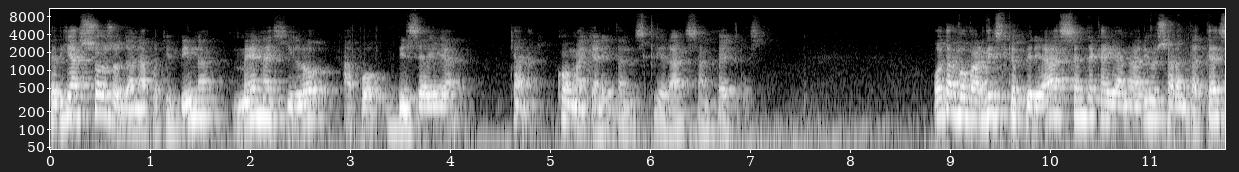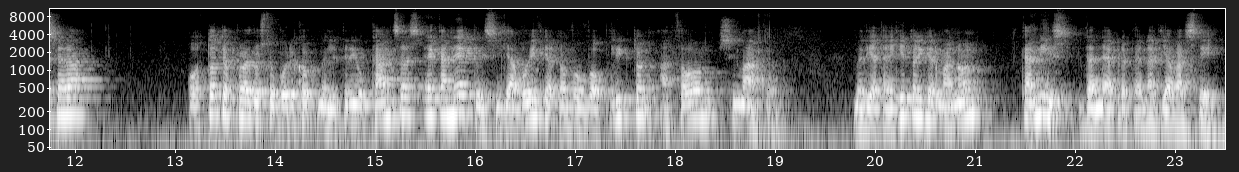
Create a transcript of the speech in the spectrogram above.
παιδιά σώζονταν από την πείνα με ένα χυλό από μπιζέλια, και ακόμα και αν ήταν σκληρά σαν πέτρες. Όταν βομβαρδίστηκε ο Πειραιάς 11 Ιανουαρίου 1944, ο τότε πρόεδρος του εμπορικού επιμελητηρίου Κάντσας έκανε έκκληση για βοήθεια των βομβοπλήκτων αθώων συμμάχων. Με διαταγή των Γερμανών, κανείς δεν έπρεπε να διαβαστεί.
